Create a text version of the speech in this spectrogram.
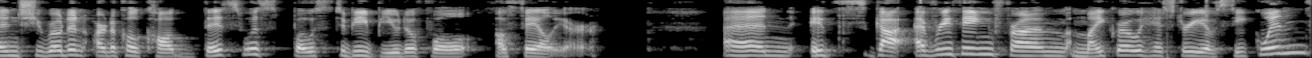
and she wrote an article called This Was Supposed to Be Beautiful, a Failure. And it's got everything from micro history of sequins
